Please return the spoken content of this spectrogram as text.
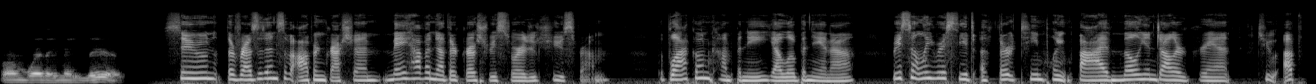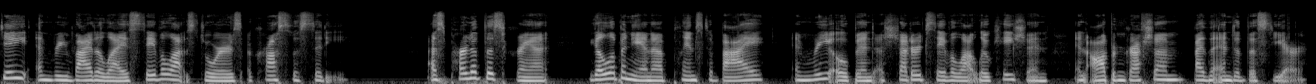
from where they may live. Soon, the residents of Auburn Gresham may have another grocery store to choose from. The black owned company, Yellow Banana, recently received a $13.5 million grant to update and revitalize Save a Lot stores across the city. As part of this grant, Yellow Banana plans to buy and reopen a shuttered Save a Lot location in Auburn Gresham by the end of this year.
